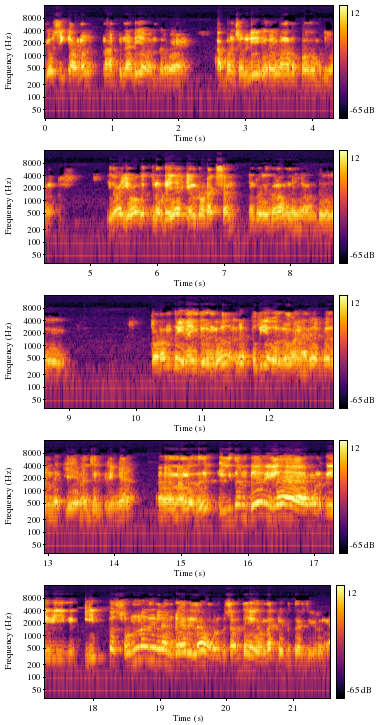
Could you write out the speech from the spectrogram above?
யோசிக்காமல் நான் பின்னாடியே வந்துடுவேன் அப்படின்னு சொல்லி இறைவனோட போக முடியும். இதான் யோகத்தினுடைய இன்ட்ரோடக்ஷன் என்ற இதெல்லாம் நீங்க வந்து தொடர்ந்து இணைந்திருங்கள். இந்த புதியவர்கள்லாம் நிறைய பேர் இன்னைக்கு இணைஞ்சிருக்கிறீங்க. நல்லது. இதன் பேரில உங்களுக்கு இப்ப சொன்னதின் பேரில உங்களுக்கு சந்தேகம் இருந்தா கேட்டு தெரிஞ்சுக்கிடுங்க.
